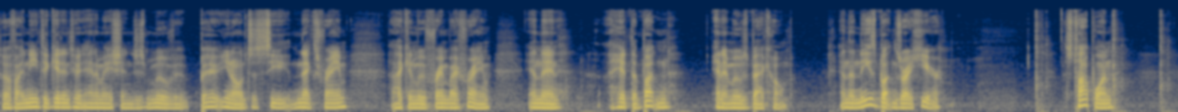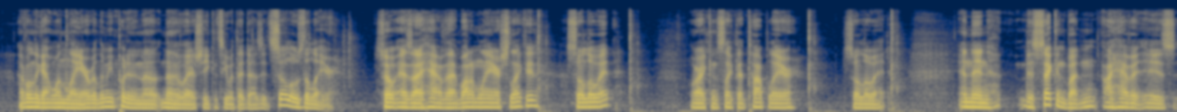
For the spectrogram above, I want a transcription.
So if I need to get into an animation, just move it, you know, just see next frame. I can move frame by frame, and then I hit the button, and it moves back home. And then these buttons right here, this top one, I've only got one layer, but let me put it in another layer so you can see what that does. It solos the layer. So as I have that bottom layer selected, solo it, or I can select that top layer, solo it. And then the second button, I have it is,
